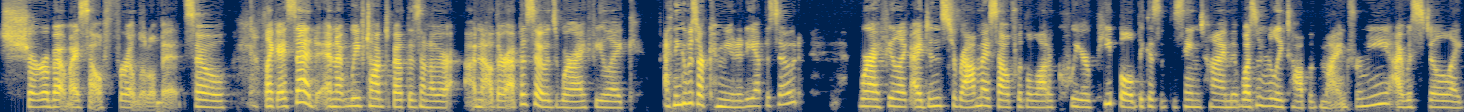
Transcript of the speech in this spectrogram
sure about myself for a little bit. So, like I said, and we've talked about this on other on other episodes where I feel like I think it was our community episode where I feel like I didn't surround myself with a lot of queer people because at the same time it wasn't really top of mind for me. I was still like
